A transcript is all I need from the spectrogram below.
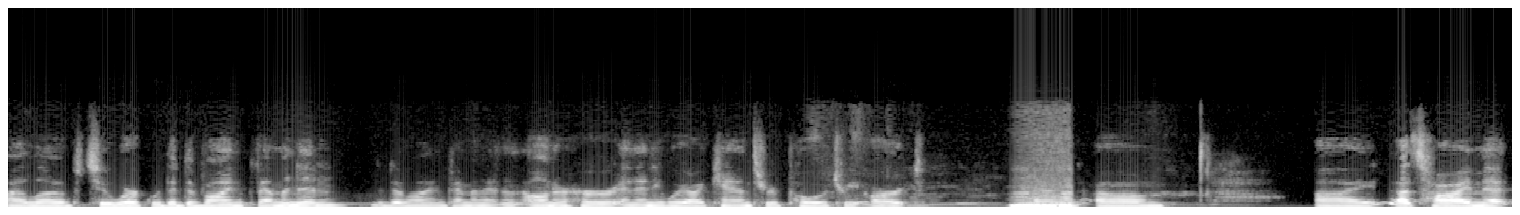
I love to work with the divine feminine, the divine feminine, and honor her in any way I can through poetry, art, Mm-hmm. And um, I that's how I met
